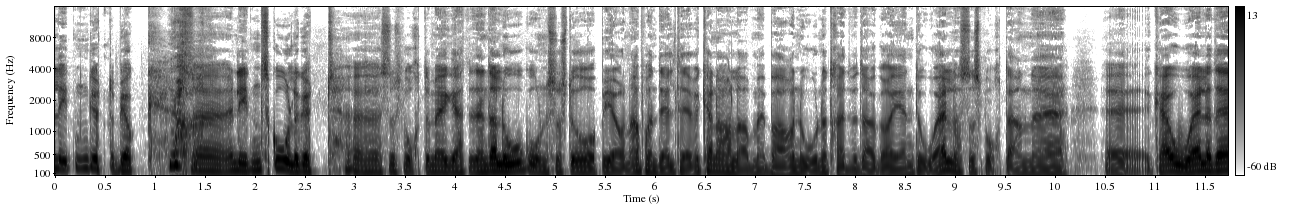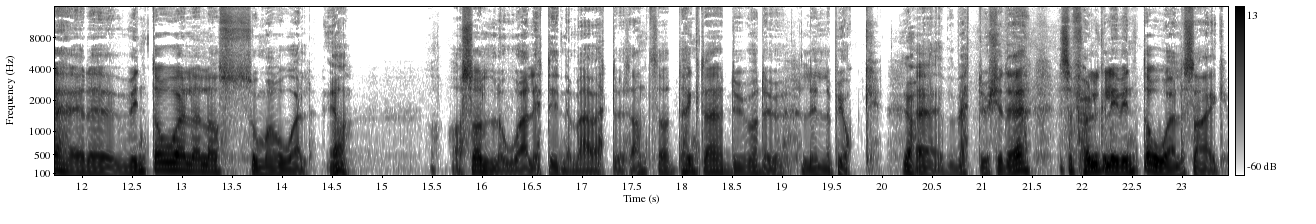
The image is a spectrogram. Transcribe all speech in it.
liten guttebjokk, ja. en liten skolegutt, eh, som spurte meg at den der logoen som står oppe i hjørnet på en del TV-kanaler med bare noen og 30 dager igjen til OL, og så spurte han eh, eh, hva OL er det? Er det vinter-OL eller sommer-OL? Ja. Og så lo jeg litt inni meg, vet du. sant? Så tenkte jeg, du og du, lille pjokk. Ja. Eh, vet du ikke det? Selvfølgelig vinter-OL, sa jeg.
